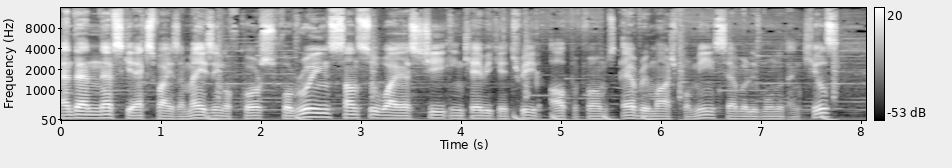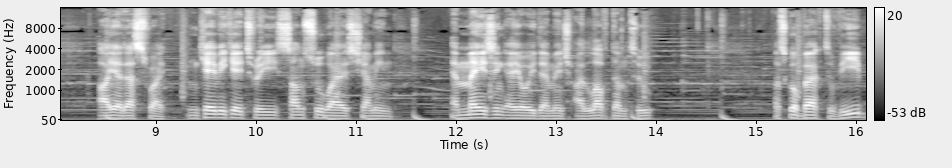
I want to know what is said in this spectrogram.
and then Nevsky XY is amazing, of course. For Ruins, Sun Tzu YSG in KVK3 outperforms every match for me, severely wounded and kills. Ah, yeah, that's right. In KVK3, Sun Tzu YSG, I mean, amazing AoE damage. I love them too. Let's go back to Veeb.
